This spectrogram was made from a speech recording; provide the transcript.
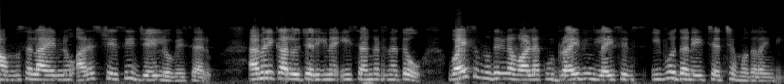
ఆ ముసలాయన్ను అరెస్ట్ చేసి జైల్లో వేశారు. అమెరికాలో జరిగిన ఈ సంఘటనతో వయసు ముదిరిన వాళ్ళకు డ్రైవింగ్ లైసెన్స్ ఇవ్వదనే చర్చ మొదలైంది.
